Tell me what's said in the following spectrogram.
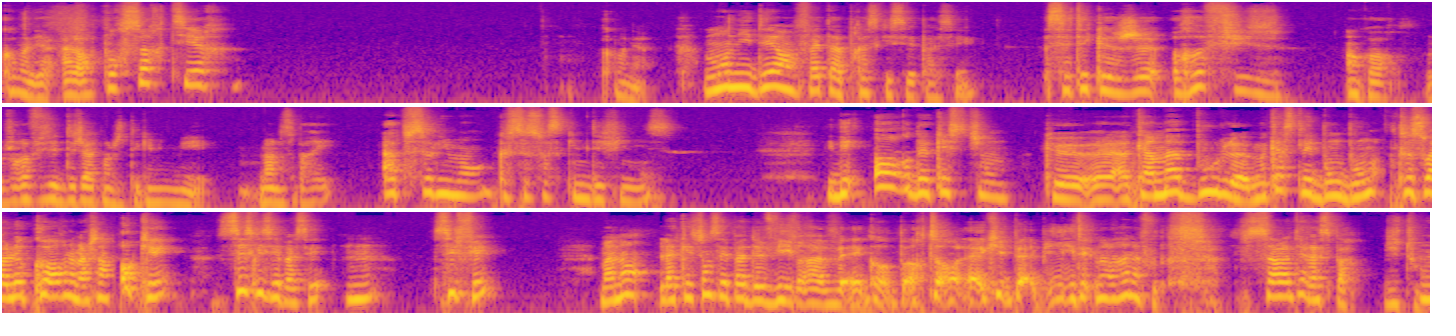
comment dire? Alors pour sortir, comment dire? Mon idée en fait après ce qui s'est passé, c'était que je refuse encore. Je refusais déjà quand j'étais gamine, mais maintenant c'est pareil. Absolument que ce soit ce qui me définisse. Il est hors de question que euh, qu'un maboule me casse les bonbons, que ce soit le corps, le machin. Ok, c'est ce qui s'est passé, mm. c'est fait. Maintenant, la question c'est pas de vivre avec en portant la culpabilité. Non, rien à foutre. Ça m'intéresse pas du tout.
